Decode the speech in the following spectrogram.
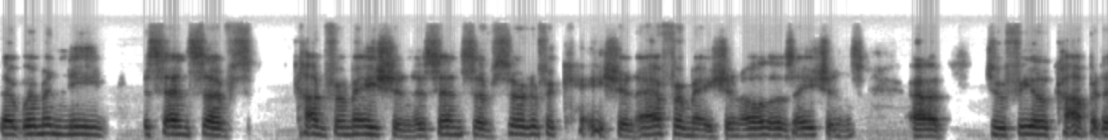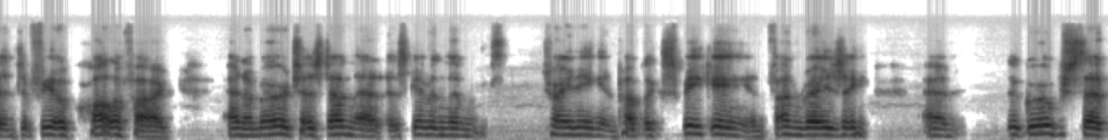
that women need a sense of confirmation, a sense of certification, affirmation, all those Asians, uh, to feel competent, to feel qualified. And Emerge has done that, has given them training in public speaking and fundraising. And the groups that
